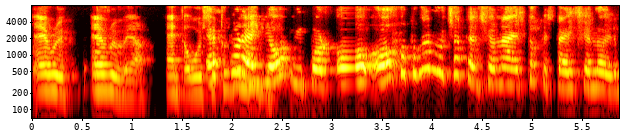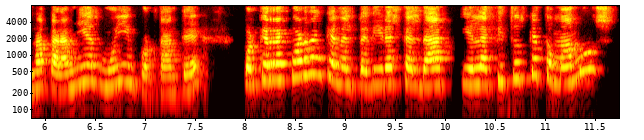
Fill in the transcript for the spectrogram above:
every everywhere and also Es to por the media. ello, y por, o- ojo, pongan mucha atención a esto que está diciendo Irma, para mí es muy importante, porque recuerden que en el pedir está el dar, y en la actitud que tomamos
